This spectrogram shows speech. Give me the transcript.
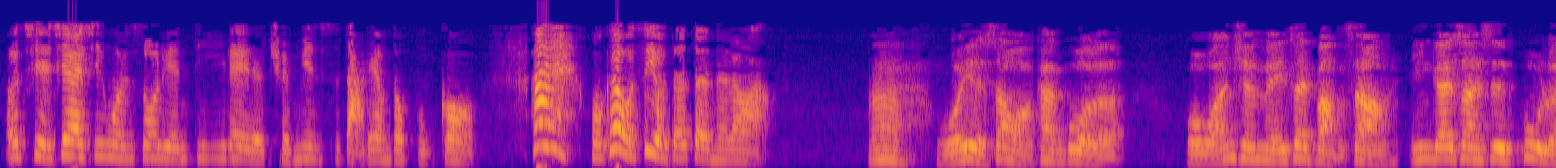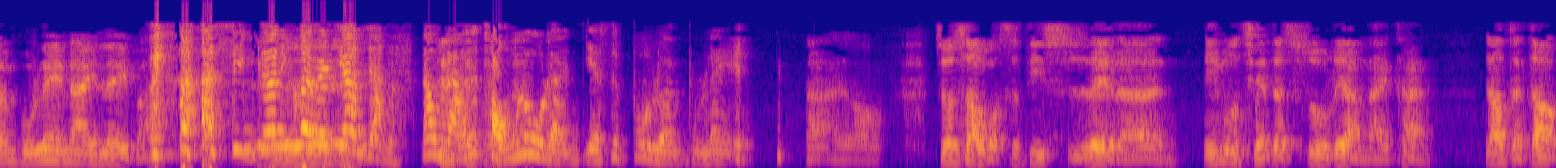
而且现在新闻说连第一类的全面施打量都不够，哎，我看我是有得等的了啊。唉，我也上网看过了，我完全没在榜上，应该算是不伦不类那一类吧。新哥，你快别这样讲，那我们俩是同路人，也是不伦不类。哎呦，就算我是第十类人，以目前的数量来看，要等到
